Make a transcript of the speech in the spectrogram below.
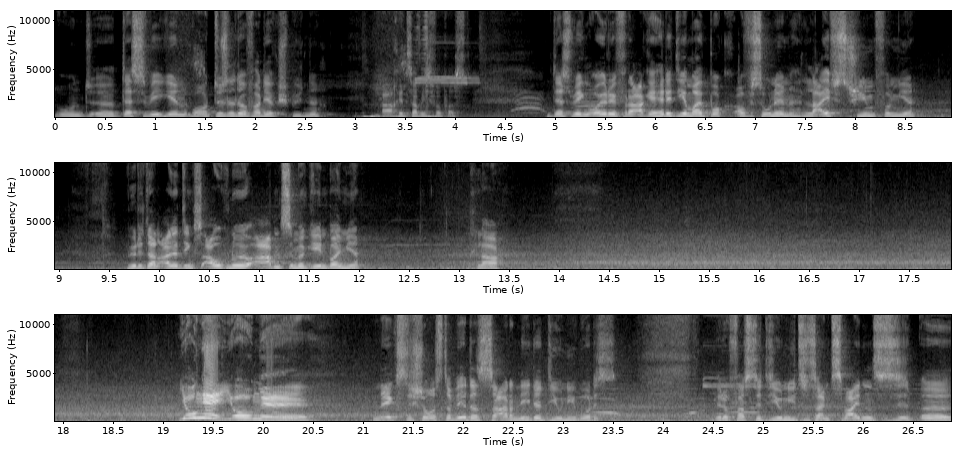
Und äh, deswegen, oh, Düsseldorf hat ja gespielt, ne? Ach, jetzt habe ich es verpasst. deswegen eure Frage, hättet ihr mal Bock auf so einen Livestream von mir? Würde dann allerdings auch nur abends immer gehen bei mir. Klar. Junge, Junge! Nächste Chance, da wäre das Sar. Nee, der Diony wurde es. Wäre doch fast der Diony zu seinem zweiten äh,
